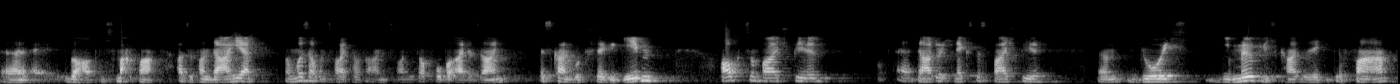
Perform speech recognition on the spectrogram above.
äh, überhaupt nicht machbar. Also von daher, man muss auch in 2021 darauf vorbereitet sein. Es kann Rückschläge geben. Auch zum Beispiel äh, dadurch, nächstes Beispiel, ähm, durch die Möglichkeit oder die Gefahr,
